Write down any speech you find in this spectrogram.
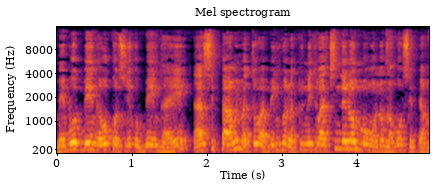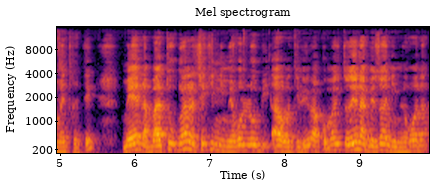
mais bobenga bocontinue kobenga ye nasi parmi bato oyo babengi oyo natuni ete batindeli mbongo nono ako se permettre te mais na bato ngai natiaki numero lobi awa te bebe bakomaki tozali na besoin ya numero wana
